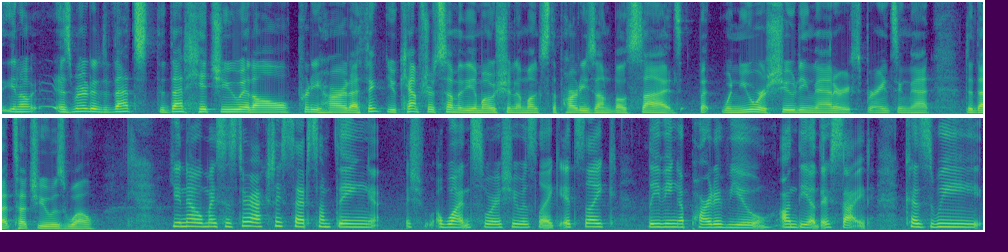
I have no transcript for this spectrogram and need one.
you know, Esmeralda, did that, did that hit you at all pretty hard? I think you captured some of the emotion amongst the parties on both sides, but when you were shooting that or experiencing that, did that touch you as well? You know, my sister actually said something once where she was like, "It's like leaving a part of you on the other side," because we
